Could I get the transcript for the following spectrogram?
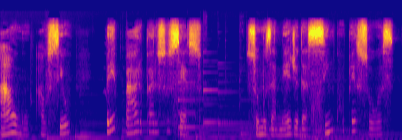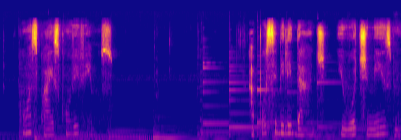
algo ao seu preparo para o sucesso. Somos a média das cinco pessoas com as quais convivemos. A possibilidade e o otimismo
